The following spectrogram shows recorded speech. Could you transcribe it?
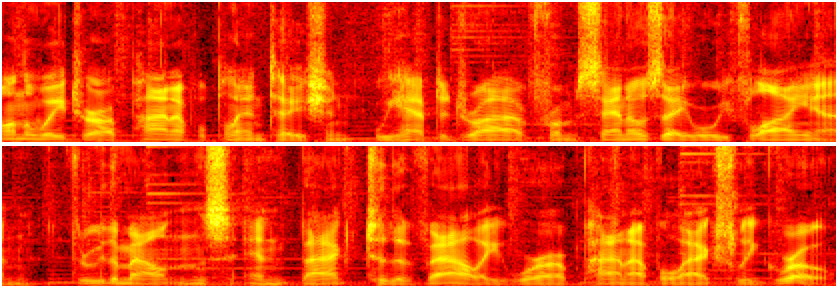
on the way to our pineapple plantation, we have to drive from San Jose, where we fly in, through the mountains, and back to the valley where our pineapple actually grow.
